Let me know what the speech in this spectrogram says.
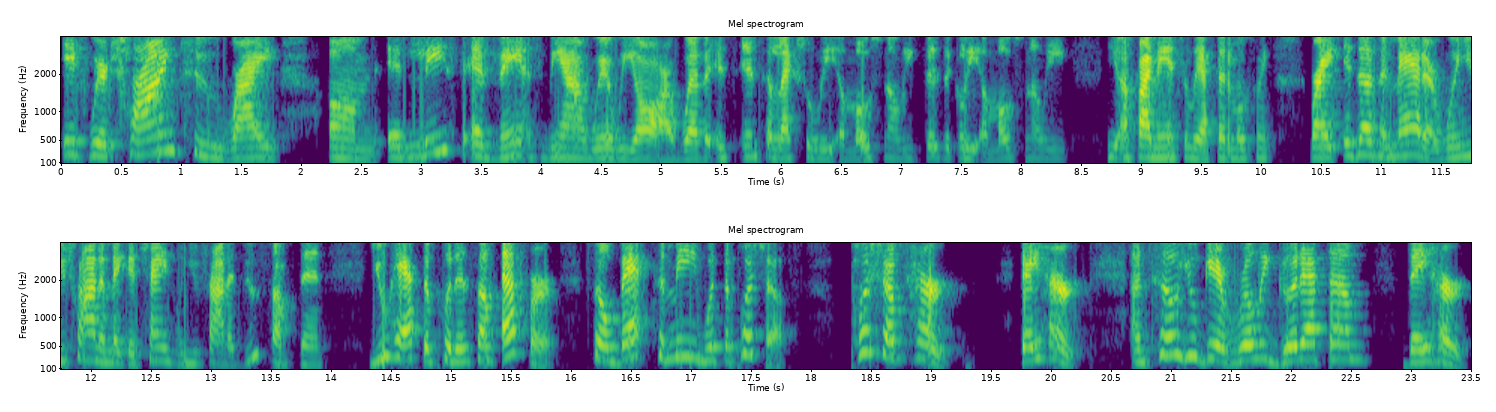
if we're trying to, right, um, at least advance beyond where we are, whether it's intellectually, emotionally, physically, emotionally, Uh, financially, I said emotionally, right? It doesn't matter. When you're trying to make a change, when you're trying to do something, you have to put in some effort. So back to me with the push-ups. Push-ups hurt. They hurt. Until you get really good at them, they hurt.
